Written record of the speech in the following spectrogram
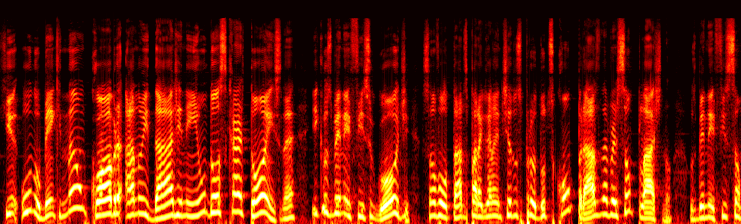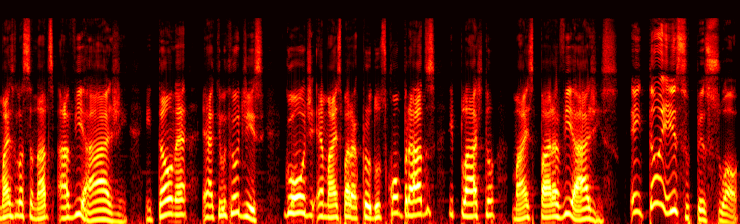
que o Nubank não cobra anuidade em nenhum dos cartões, né? E que os benefícios Gold são voltados para a garantia dos produtos comprados na versão Platinum. Os benefícios são mais relacionados à viagem. Então, né, é aquilo que eu disse. Gold é mais para produtos comprados e Platinum mais para viagens. Então é isso, pessoal.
